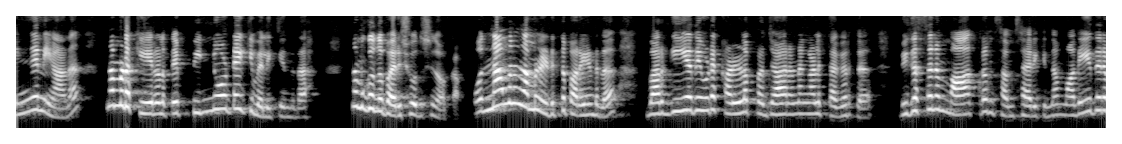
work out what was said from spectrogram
എങ്ങനെയാണ് നമ്മുടെ കേരളത്തെ പിന്നോട്ടേക്ക് വലിക്കുന്നത്? നമുക്കൊന്ന് പരിശോധിച്ച് നോക്കാം. ഒന്നാമത് നമ്മൾ എടുത്തു പറയേണ്ടത് വർഗീയതയുടെ കള്ളപ്രചാരണങ്ങളെ തകർത്ത് വികസനം മാത്രം സംസാരിക്കുന്ന മതേതര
